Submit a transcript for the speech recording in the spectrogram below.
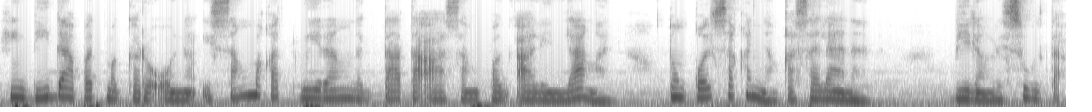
hindi dapat magkaroon ng isang makatwirang nagtataasang pag-alinlangan tungkol sa kanyang kasalanan. Bilang resulta,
